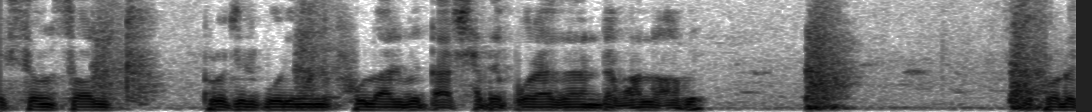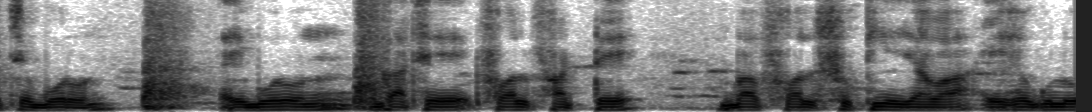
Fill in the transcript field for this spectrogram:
এপসম সল্ট প্রচুর পরিমাণে ফুল আসবে, তার সাথে পরাগায়নটা ভালো হবে। তারপর হচ্ছে বোরন। এই বোরন গাছে ফল ফাটতে বা ফল শুকিয়ে যাওয়া এইগুলো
